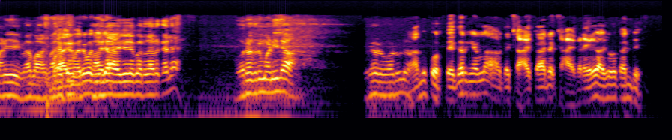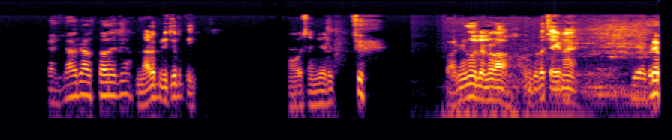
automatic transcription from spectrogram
പണി ഭാര്യമാരൊക്കെ വെറുതെ നടക്കല്ലേ? ഓരോരുത്തരും പണിയില്ല ഒരു ഇടപാടില്ല അന്ന് പുറത്തേക്ക് ഇറങ്ങിയുള്ള ആൾക്കാർ ചായക്കാരുടെ ചായക്കടയിൽ കാശ് കൊടുക്കാനുണ്ട്. എല്ലാവരും അവസ്ഥ തന്നെയാ എന്നാളെ പിടിച്ചു നിർത്തി മോശം കേട്. പണിയൊന്നും ഇല്ലല്ലോടാ എന്തുകൂടെ ചെയ്യണേ? എവിടെ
